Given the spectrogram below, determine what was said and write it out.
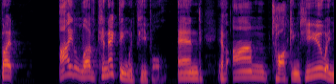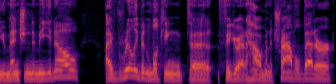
But I love connecting with people. And if I'm talking to you and you mention to me, you know, I've really been looking to figure out how I'm going to travel better.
